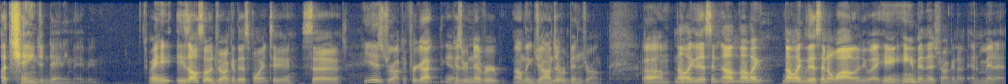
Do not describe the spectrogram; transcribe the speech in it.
a change in Danny. Maybe I mean, he, he's also drunk at this point too, so he is drunk. I forgot because we're never. I don't think Jon's ever been drunk. Um, not like this, and not, not like not like this in a while. Anyway, he ain't- he ain't been this drunk in a, in a minute.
